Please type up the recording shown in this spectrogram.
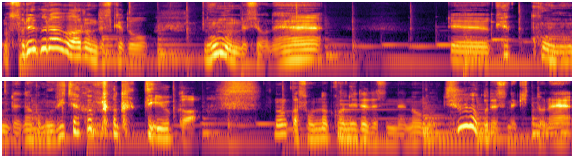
まあ、それぐらいはあるんですけど、飲むんですよね。で、結構飲んで、なんか麦茶感覚っていうか、なんかそんな感じでですね、飲む。中毒ですね、きっとね。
